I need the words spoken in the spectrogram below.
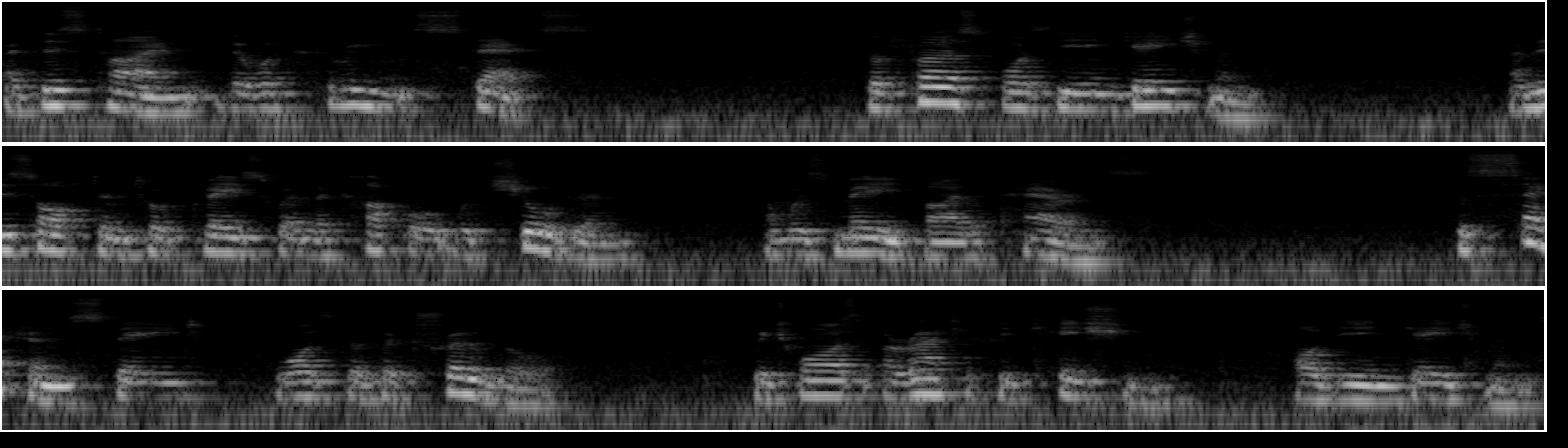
at this time, there were three steps. The first was the engagement, and this often took place when the couple were children and was made by the parents. The second stage was the betrothal, which was a ratification of the engagement.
